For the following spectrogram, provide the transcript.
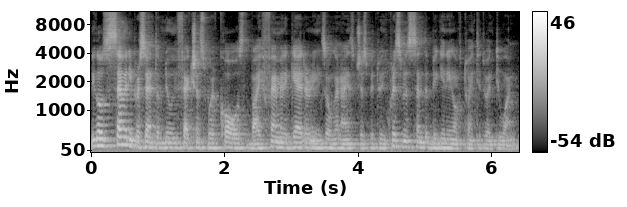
because 70% of new infections were caused by family gatherings organized just between Christmas and the beginning of 2021.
